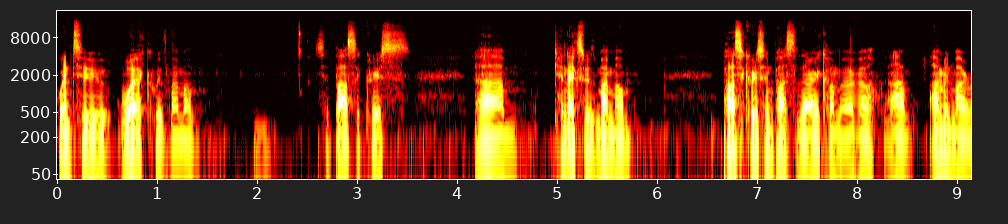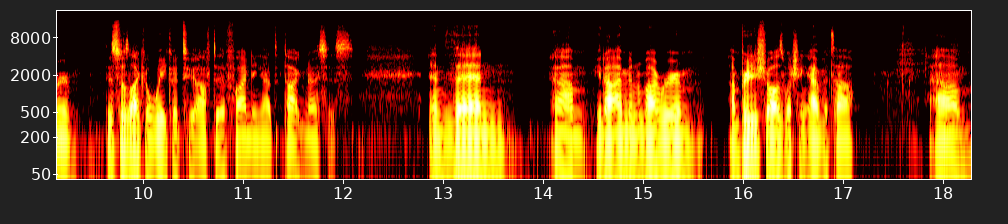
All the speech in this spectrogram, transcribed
went to work with my mum. Mm. So Pastor Chris um, connects with my mum. Pastor Chris and Pastor Larry come over. Um, I'm in my room. This was like a week or two after finding out the diagnosis. And then, um, you know, I'm in my room. I'm pretty sure I was watching Avatar. Um,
